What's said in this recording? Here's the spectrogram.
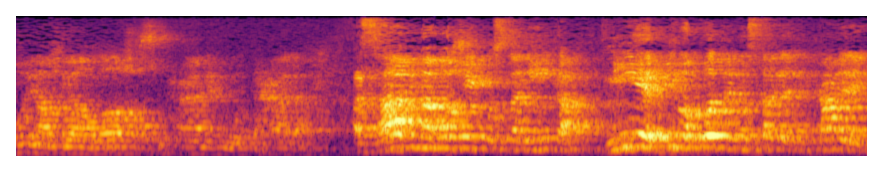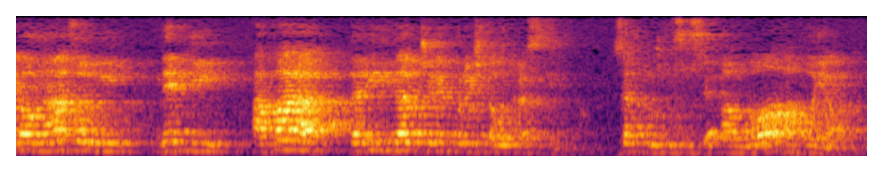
bojali Allah subhanahu wa ta'ala. Ashabima Božijeg poslanika nije bilo potrebno stavljati kamere kao nadzorni neki aparat da vidi da li će neko nešto ukrasti. Zato što su se Allaha bojali.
